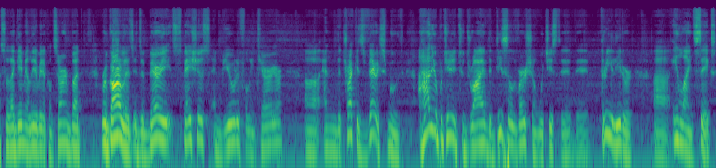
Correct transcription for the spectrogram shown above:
So that gave me a little bit of concern but regardless it's a very spacious and beautiful interior uh, and the truck is very smooth i had the opportunity to drive the diesel version which is the, the three liter uh, inline six.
